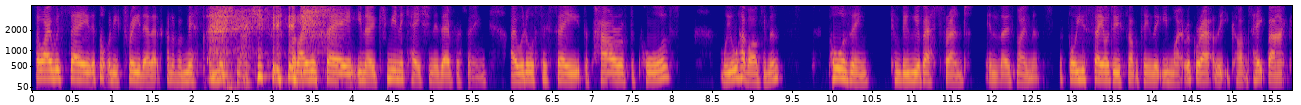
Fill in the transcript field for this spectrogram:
So i would say it's not really three there that's kind of a, miss, a mishmash but i would say you know communication is everything. I would also say the power of the pause. We all have arguments. Pausing can be your best friend in those moments. Before you say or do something that you might regret or that you can't take back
